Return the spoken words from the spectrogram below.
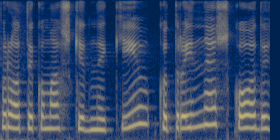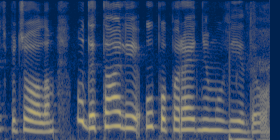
проти комах шкідників, котрий не шкодить бджолам. Ну, деталі у попередньому відео.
